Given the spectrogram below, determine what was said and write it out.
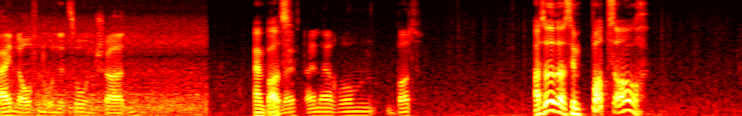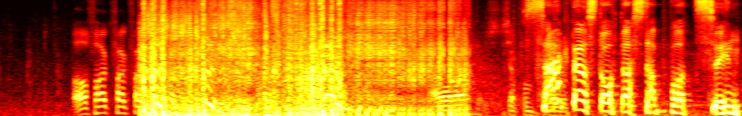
reinlaufen ohne Zonenschaden. Ein Da Bot. läuft einer rum, Bot. Achso, das sind Bots auch. Oh, fuck, fuck, fuck, fuck. fuck. Aua, Sag das doch, dass da Bots sind.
